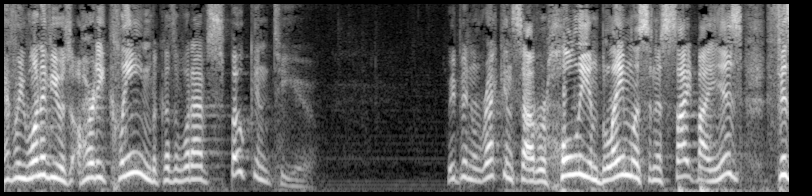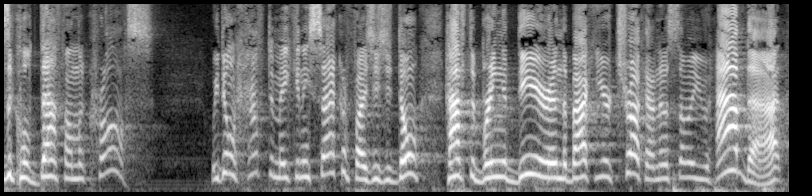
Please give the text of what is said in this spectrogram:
every one of you is already clean because of what I've spoken to you. We've been reconciled. We're holy and blameless in his sight by his physical death on the cross. We don't have to make any sacrifices. You don't have to bring a deer in the back of your truck. I know some of you have that,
